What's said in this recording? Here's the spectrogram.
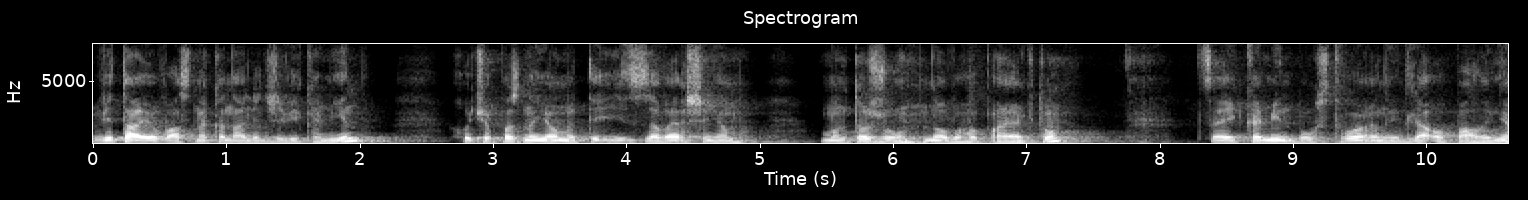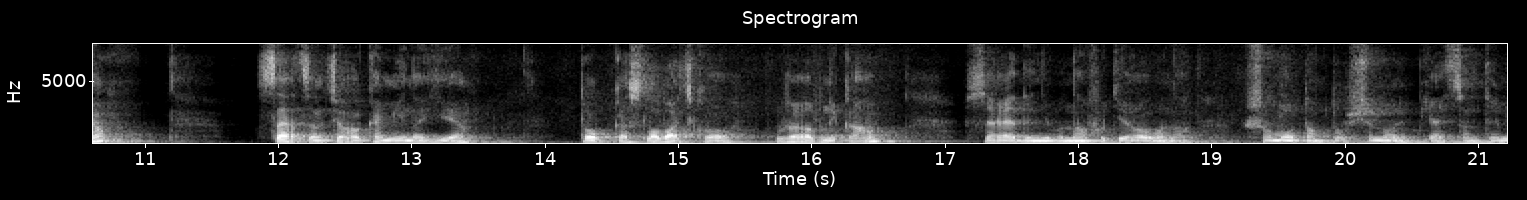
Вітаю вас на каналі GV Камін. Хочу познайомити із завершенням монтажу нового проєкту. Цей камін був створений для опалення. Серцем цього каміна є топка словацького виробника. Всередині вона футірована шамотом товщиною 5 см.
